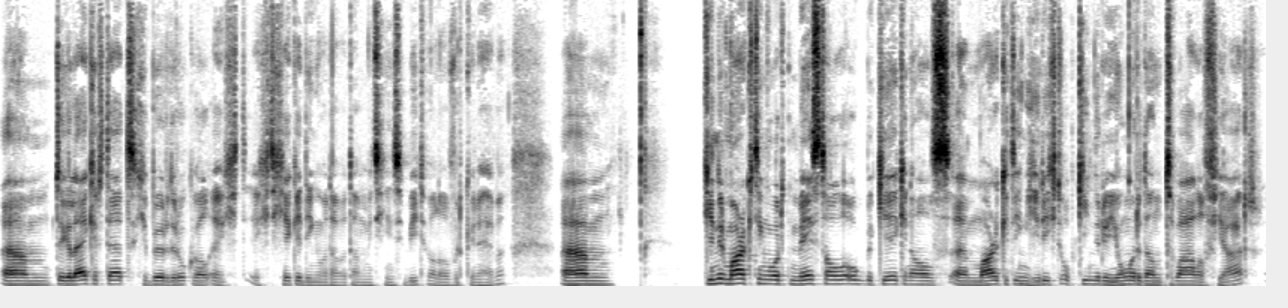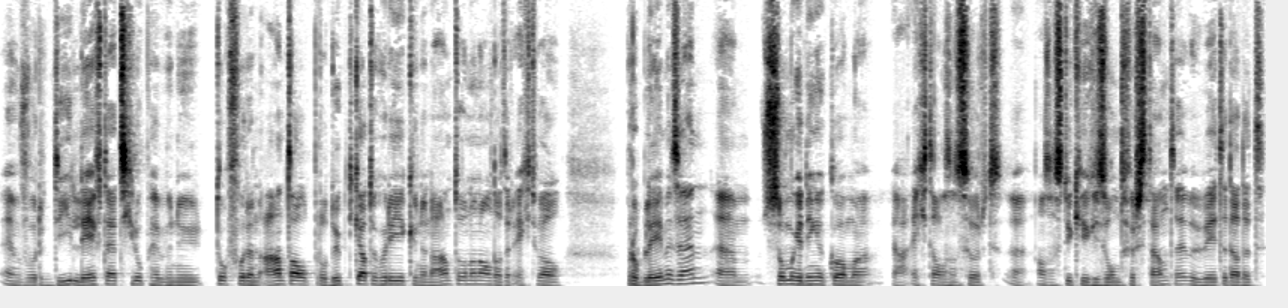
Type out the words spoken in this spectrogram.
Um, tegelijkertijd gebeuren er ook wel echt, echt gekke dingen, waar we dan misschien biedt wel over kunnen hebben. Um, kindermarketing wordt meestal ook bekeken als uh, marketing gericht op kinderen jonger dan 12 jaar. En voor die leeftijdsgroep hebben we nu toch voor een aantal productcategorieën kunnen aantonen al dat er echt wel problemen zijn. Um, sommige dingen komen ja, echt als een soort, uh, als een stukje gezond verstand. Hè. We weten dat het,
